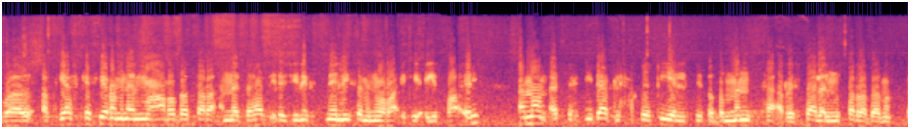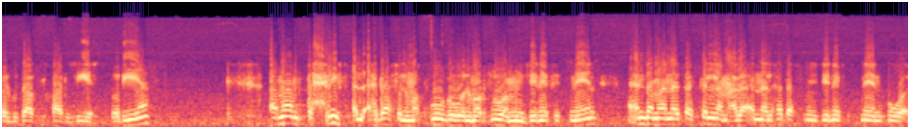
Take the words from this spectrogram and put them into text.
وأطياف كثيرة من المعارضة ترى أن الذهاب إلى جنيف 2 ليس من ورائه أي طائل. امام التهديدات الحقيقية التي تضمنتها الرسالة المسربة من قبل وزارة الخارجية السورية أمام تحريف الأهداف المطلوبة والمرجوة من جنيف 2 عندما نتكلم على أن الهدف من جنيف 2 هو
